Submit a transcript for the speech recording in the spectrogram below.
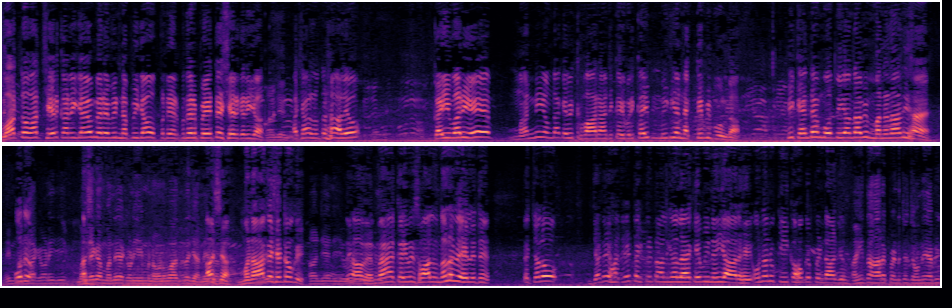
ਵੱਧ ਤੋਂ ਵੱਧ ਸ਼ੇਅਰ ਕਰੀ ਜਾਓ ਮੇਰੇ ਵੀ ਨੱਪੀ ਜਾਓ ਪਧੇਰ ਪਧੇਰ ਪੇਜ ਤੇ ਸ਼ੇਅਰ ਕਰੀ ਜਾ। ਅੱਛਾ ਲੁਧਿਆਣਾ ਵਾਲਿਓ ਕਈ ਵਾਰੀ ਇਹ ਮਨ ਨਹੀਂ ਆਉਂਦਾ ਕਿ ਵੀ ਅਖਬਾਰਾਂ 'ਚ ਕਈ ਵਾਰੀ ਕਈ ਮੀਡੀਆ ਨੈਗੇਟਿਵ ਵੀ ਬੋਲਦਾ। ਵੀ ਕਹਿੰਦੇ ਮੋਦੀ ਆਂਦਾ ਵੀ ਮੰਨਣਾ ਨਹੀਂ ਹੈ। ਉਹਦੇ ਕਿਉਂ ਨਹੀਂ ਜੀ? ਮੰਨੇਗਾ ਮੰਨੇਗਾ ਕਿਉਂ ਨਹੀਂ? ਮਨਾਉਣ ਵਾਸਤੇ ਤਾਂ ਜਾਂਦੇ ਹਾਂ। ਅੱਛਾ ਮਨਾ ਕੇ ਛੱਡੋਗੇ? ਹਾਂਜੀ ਹਾਂਜੀ ਆਵੇ ਮੈਂ ਕਈ ਵਾਰ ਸਵਾਲ ਹੁੰਦਾ ਨਾ ਵੇਖ ਲੈਤੇ ਤੇ ਚਲੋ ਜਿਹੜੇ ਹਜੇ ਟਰੈਕਟਰ ਟਰਾਲੀਆਂ ਲੈ ਕੇ ਵੀ ਨਹੀਂ ਆ ਰਹੇ ਉਹਨਾਂ ਨੂੰ ਕੀ ਕਹੋਗੇ ਪਿੰਡਾਂ 'ਚ? ਅਸੀਂ ਤਾਂ ਹਰ ਪਿੰਡ 'ਚ ਚਾਹੁੰਦੇ ਆ ਵੀ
